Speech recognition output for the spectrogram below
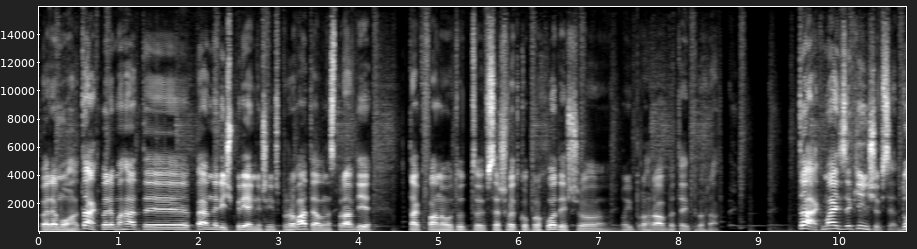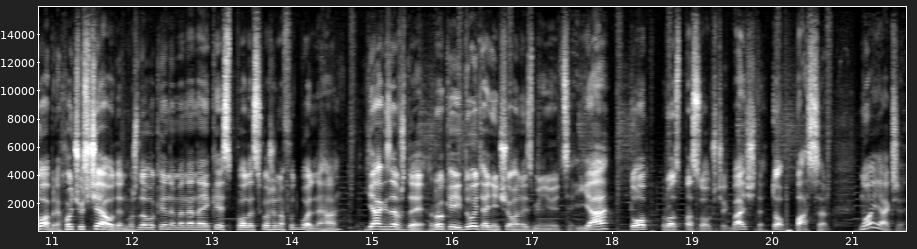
перемога. Так, перемагати певна річ приємніше, ніж програвати, але насправді так фаново тут все швидко проходить, що ну і програв би, та й програв. Так, матч закінчився. Добре, хочу ще один. Можливо, кине мене на якесь поле схоже на футбольне, га? Як завжди, роки йдуть, а нічого не змінюється. Я топ-розпасовщик, бачите? Топ-пасер. Ну а як же?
